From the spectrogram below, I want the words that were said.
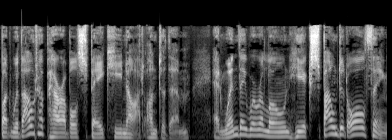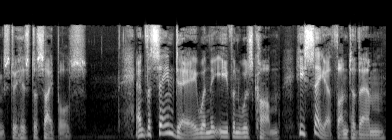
But without a parable spake he not unto them, and when they were alone he expounded all things to his disciples. And the same day, when the even was come, he saith unto them,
